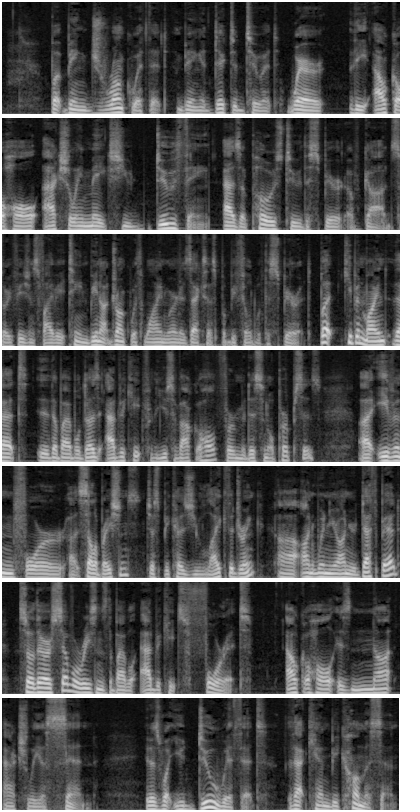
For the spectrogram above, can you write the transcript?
but being drunk with it, being addicted to it, where the alcohol actually makes you do things as opposed to the spirit of God. So Ephesians 5:18, be not drunk with wine wherein is excess, but be filled with the spirit. But keep in mind that the Bible does advocate for the use of alcohol for medicinal purposes. Uh, even for uh, celebrations, just because you like the drink uh, on when you're on your deathbed. So there are several reasons the Bible advocates for it. Alcohol is not actually a sin; it is what you do with it that can become a sin.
